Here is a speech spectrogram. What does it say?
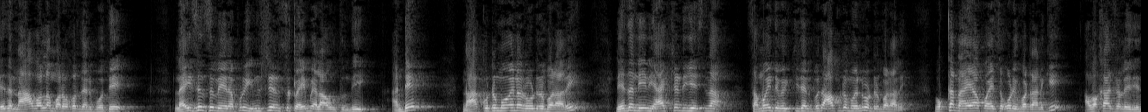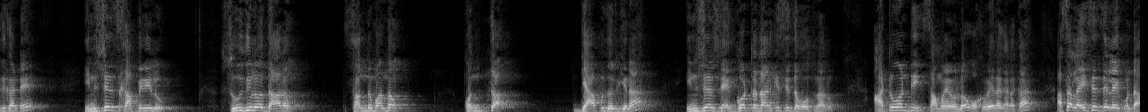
లేదా నా వల్ల మరొకరు చనిపోతే లైసెన్స్ లేనప్పుడు ఇన్సూరెన్స్ క్లెయిమ్ ఎలా అవుతుంది? అంటే నా కుటుంబమైన రోడ్డును పడాలి లేదా నేను యాక్సిడెంట్ చేసిన సమహిత వ్యక్తి చనిపోతే ఆ కుటుంబంలో రోడ్డును పడాలి? ఒక్క నయా పైసా కూడా ఇవ్వడానికి అవకాశం లేదు. ఎందుకంటే ఇన్సూరెన్స్ కంపెనీలు సూదిలో దారం సందుమందం కొంత గ్యాప్ దొరికినా ఇన్సూరెన్స్ని ఎగ్గొట్టడానికి సిద్ధమవుతున్నారు. అటువంటి సమయంలో ఒకవేళ కనుక అసలు లైసెన్సే లేకుండా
